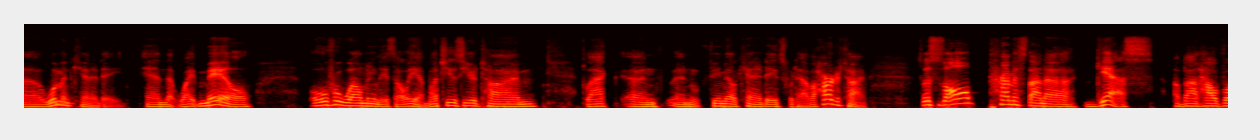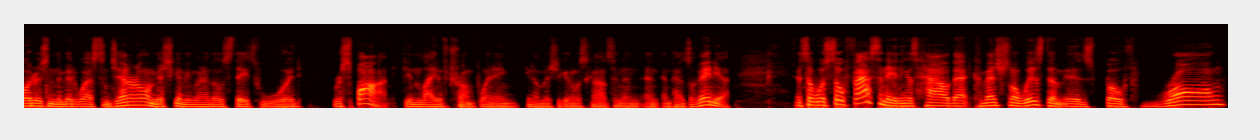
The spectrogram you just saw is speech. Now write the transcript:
uh, woman candidate?" And that white male overwhelmingly said, "Oh yeah, much easier time." Black and, and female candidates would have a harder time. So this is all premised on a guess about how voters in the Midwest in general, and Michigan being one of those states, would respond in light of Trump winning, you know, Michigan, Wisconsin, and, and, and Pennsylvania. And so what's so fascinating is how that conventional wisdom is both wrong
